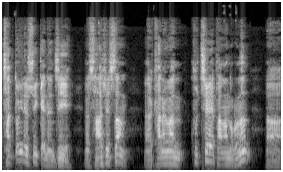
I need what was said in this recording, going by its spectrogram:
작동이 될 수 있겠는지 사실상 어, 가능한 구체 방안으로는 어,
